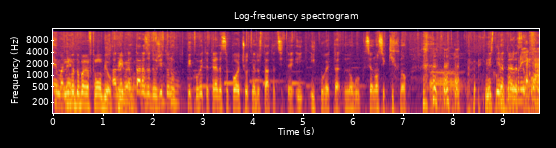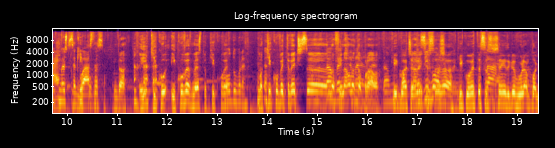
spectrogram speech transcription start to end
Ема не. има добър автомобил, А на примерно. кантара задължително пиковете трябва да са повече от недостатъците и иковете много се носи кихно. А, наистина трябва да са е, Вместо съгласна кикове. съм. Да. И кико, икове вместо кикове. По-добре. Ма киковете вече са Там на вече финалната права. не, там- Киковете, Бача, вече не са, да, киковете са с един такъв голям плакат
